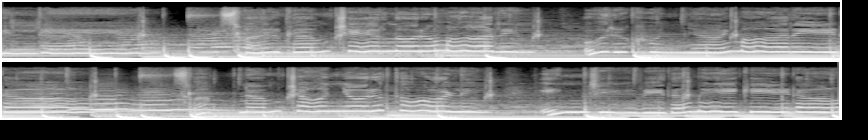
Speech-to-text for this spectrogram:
ഇല്ലേ? സ്വർഗം ചേർന്നൊരു മാറിൽ ഒരു കുഞ്ഞായി മാറിയിടാ. സ്വപ്നം ചാഞ്ഞൊരു തോളിൽ എൻ ജീവിതമേകിടാ.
